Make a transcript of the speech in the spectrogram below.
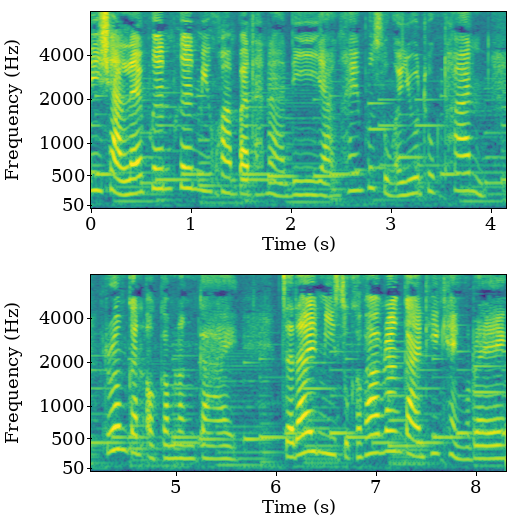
ดิฉันและเพื่อนๆมีความปรารถนาดีอยากให้ผู้สูงอายุทุกท่าน ร่วมกันออกกำลังกาย จะได้มีสุขภาพร่างกายที่แข็งแรง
